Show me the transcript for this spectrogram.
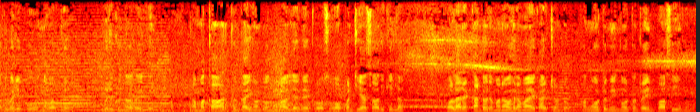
അതുവഴി പോകുന്നവർക്ക് ഒരുക്കുന്നത് റെയിൽവേ നമുക്കാർക്കും കൈകൊണ്ടൊന്നും ആ ലേവേ ക്രോസ് ഓപ്പൺ ചെയ്യാൻ സാധിക്കില്ല. വളരെ കണ്ട ഒരു മനോഹരമായ കാഴ്ചയുണ്ട്. അങ്ങോട്ടും ഇങ്ങോട്ടും ട്രെയിൻ പാസ് ചെയ്യുന്നത്.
